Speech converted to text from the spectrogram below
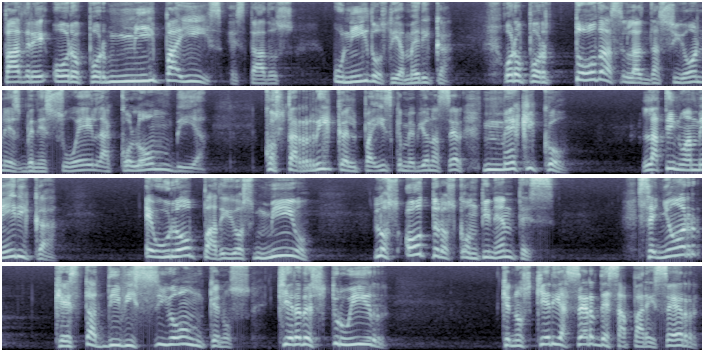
Padre, oro por mi país, Estados Unidos de América. Oro por todas las naciones, Venezuela, Colombia, Costa Rica, el país que me vio nacer, México, Latinoamérica, Europa, Dios mío, los otros continentes. Señor, que esta división que nos quiere destruir, que nos quiere hacer desaparecer,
